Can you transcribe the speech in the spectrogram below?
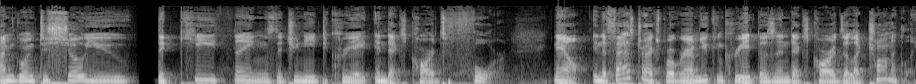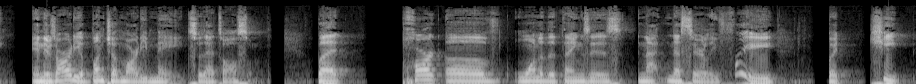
I'm going to show you the key things that you need to create index cards for. Now, in the Fast Tracks program, you can create those index cards electronically, and there's already a bunch of them already made, so that's awesome. But part of one of the things is not necessarily free, but cheap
